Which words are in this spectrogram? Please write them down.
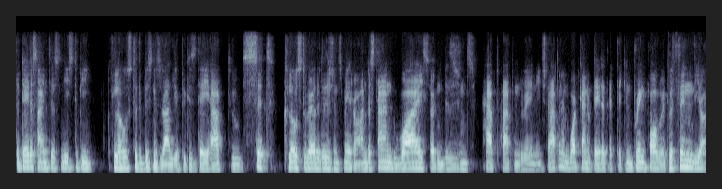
the data scientist needs to be close to the business value because they have to sit close to where the decisions made or understand why certain decisions have to happen the way it needs to happen and what kind of data that they can bring forward within the uh,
